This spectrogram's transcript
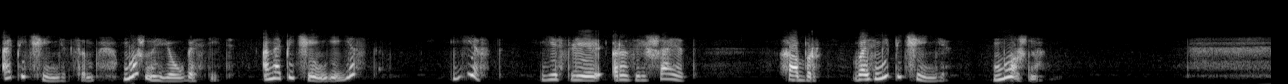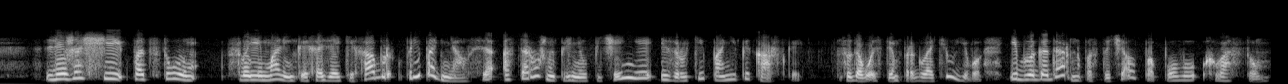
А печеньицам можно ее угостить? Она печенье ест? Ест, если разрешает. Хабр, возьми печенье. Можно. Лежащий под стулом своей маленькой хозяйки Хабр приподнялся, осторожно принял печенье из руки пани Пекарской с удовольствием проглотил его и благодарно постучал по полу хвостом.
